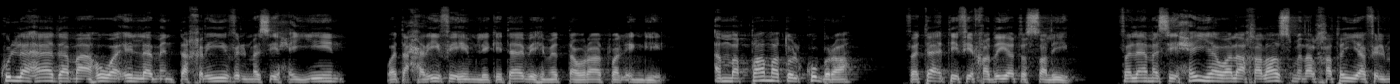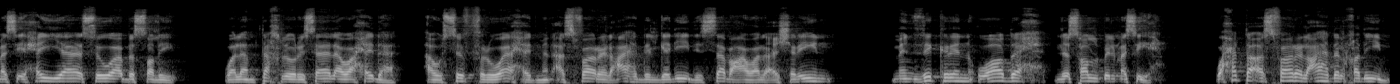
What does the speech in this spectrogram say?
كل هذا ما هو إلا من تخريف المسيحيين وتحريفهم لكتابهم التوراة والإنجيل. أما الطامة الكبرى فتأتي في قضية الصليب فلا مسيحية ولا خلاص من الخطية في المسيحية سوى بالصليب ولم تخلو رسالة واحدة أو سفر واحد من أسفار العهد الجديد السبعة والعشرين من ذكر واضح لصلب المسيح. وحتى أسفار العهد القديم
